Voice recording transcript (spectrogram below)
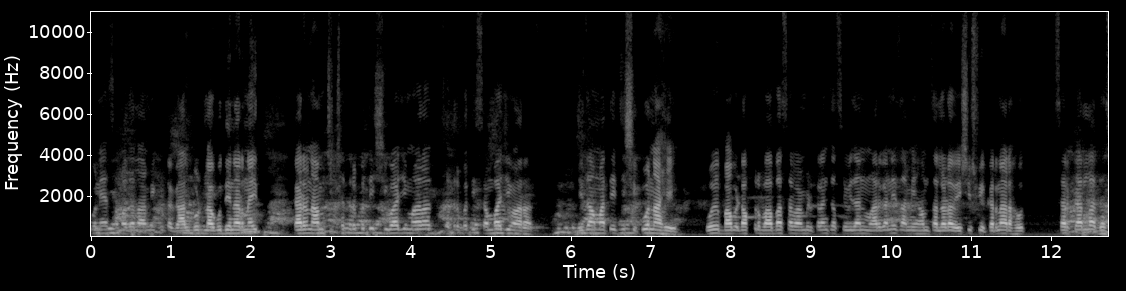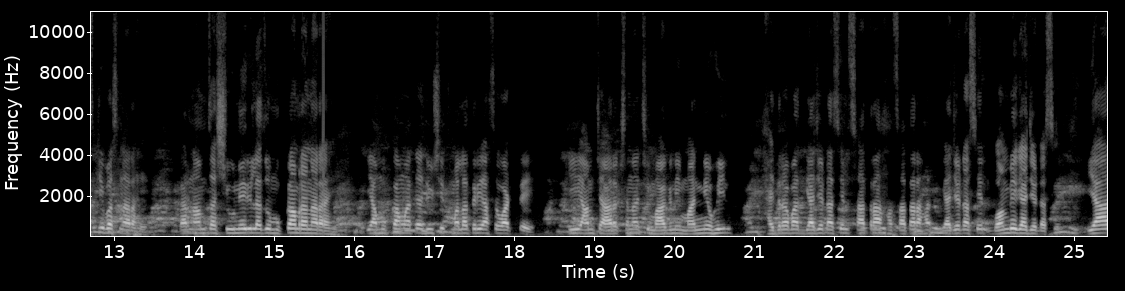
कोण्या समाजाला आम्ही कुठं गालबोट लागू देणार नाहीत. कारण आमची छत्रपती शिवाजी महाराज छत्रपती संभाजी महाराज जिजामातेची शिकवण आहे. व बाबा डॉक्टर बाबासाहेब आंबेडकरांच्या संविधान मार्गानेच आम्ही आमचा लढा यशस्वी करणार आहोत. सरकारला धसकी बसणार आहे. कारण आमचा शिवनेरीला जो मुक्काम राहणार आहे या मुक्कामाच्या दिवशीच मला तरी असं वाटतंय की आमच्या आरक्षणाची मागणी मान्य होईल. हैदराबाद गॅजेट असेल सातारा सातारा गॅजेट असेल बॉम्बे गॅजेट असेल या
